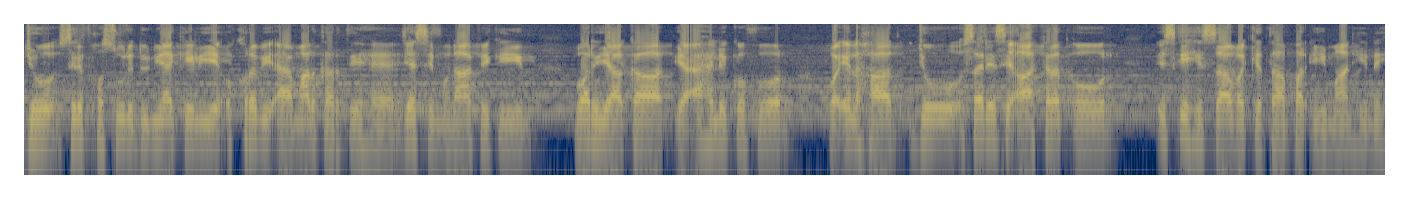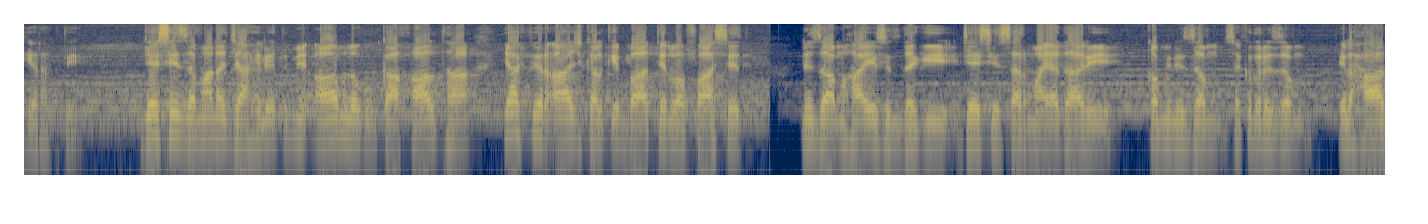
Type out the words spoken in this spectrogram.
جو صرف حصول دنیا کے لیے اخروی اعمال کرتے ہیں، جیسے منافقین و ریاکار یا اہل کفر و الحاد، جو سرے سے آخرت اور اس کے حصہ و کتاب پر ایمان ہی نہیں رکھتے۔ جیسے زمانہ جاہلیت میں عام لوگوں کا حال تھا یا پھر آج کل کے باطل و فاسد نظام ہائی زندگی جیسے سرمایہ داری، کمیونزم، سیکولرزم الحاد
